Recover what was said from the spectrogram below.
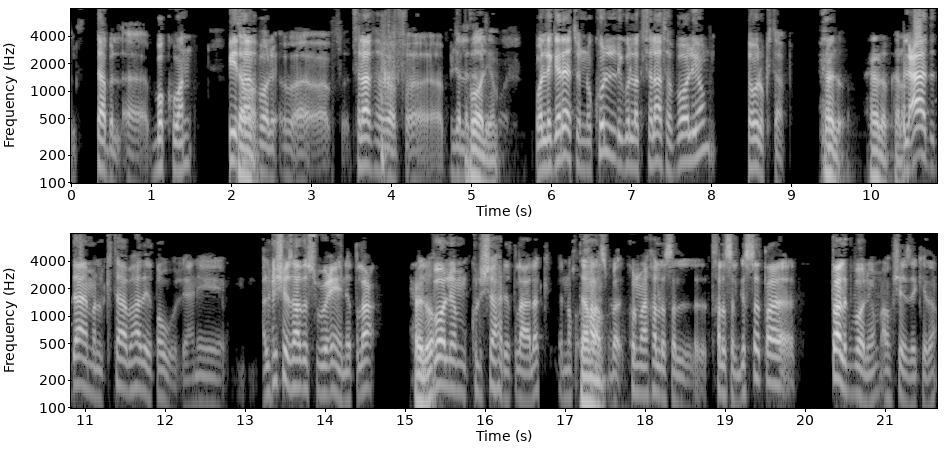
الكتاب ال- book 1 في. ثلاث فولي... آه، ثلاثة مجلدات. volume. واللي قريت إنه كل يقول لك ثلاثة volume سووا له كتاب. حلو حلو الكلام. بالعادة دائما الكتاب هذا يطول يعني ال issues هذا أسبوعين يطلع. حلو. ال volume كل شهر يطلع لك إنه تمام. خلاص كل ما يخلص ال... تخلص القصة يطلع لك volume أو شيء زي كذا أو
